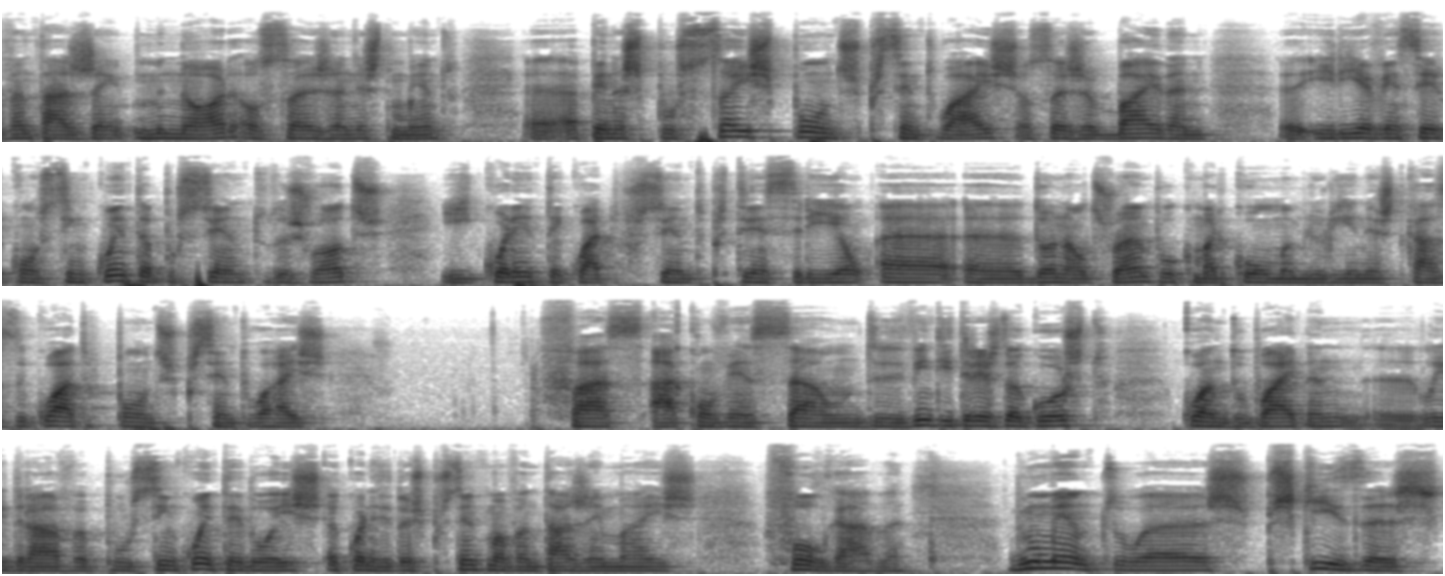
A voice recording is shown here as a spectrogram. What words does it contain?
vantagem menor, ou seja, neste momento apenas por 6 pontos percentuais, ou seja, Biden eh, iria vencer com 50% dos votos e 44% pertenceriam a, a Donald Trump, o que marcou uma melhoria, neste caso, de 4 pontos percentuais face à convenção de 23 de agosto, quando Biden eh, liderava por 52 a 42%, uma vantagem mais folgada. De momento, as pesquisas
